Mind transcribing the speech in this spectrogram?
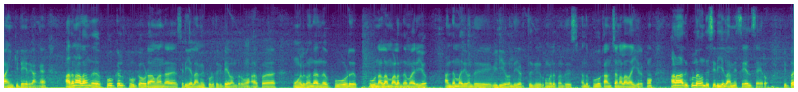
வாங்கிக்கிட்டே இருக்காங்க. அதனால் அந்த பூக்கள் பூக்க விடாமல் அந்த செடி எல்லாமே கொடுத்துக்கிட்டே வந்துடுவோம் அப்போ உங்களுக்கு வந்து அந்த பூவோடு பூ நல்லா மலர்ந்த மாதிரியோ அந்த மாதிரி வந்து வீடியோ வந்து எடுத்து உங்களுக்கு வந்து அந்த பூவை காமிச்சா நல்லா தான் இருக்கும். ஆனால் அதுக்குள்ளே வந்து செடி எல்லாமே சேல்ஸ் ஆயிரும். இப்போ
